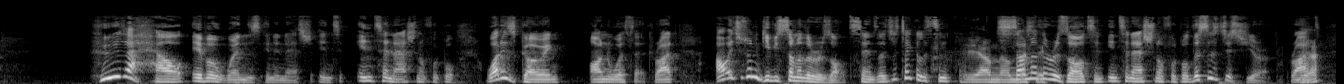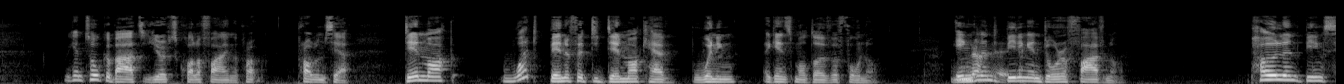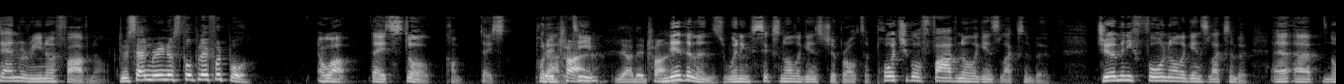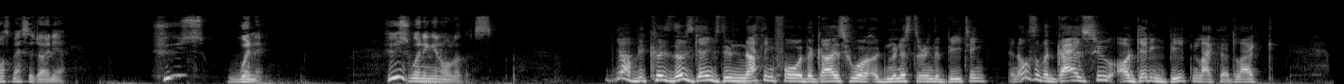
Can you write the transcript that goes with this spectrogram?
who the hell ever wins international international football. What is going on with it? Right. I just want to give you some of the results. Senzo, just take a listen. Yeah, I'm- I'm some of the results in international football. This is just Europe, right? Yeah. We can talk about Europe's qualifying the pro- problems here. Denmark, what benefit do Denmark have winning against Moldova 4 0? England No. beating Andorra 5 0. Poland beating San Marino 5 0. Do San Marino still play football? Well, they still comp- they put They out try. a team. Yeah, they try. Netherlands winning 6 0 against Gibraltar. Portugal 5 0 against Luxembourg. Germany 4 0 against Luxembourg. Uh, uh, North Macedonia. Who's winning? Who's winning in all of this? Yeah, because those games do nothing for the guys who are administering the beating, and also the guys who are getting beaten like that. Like,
